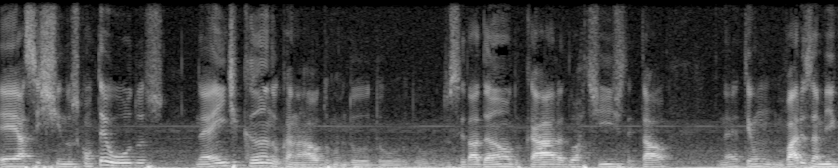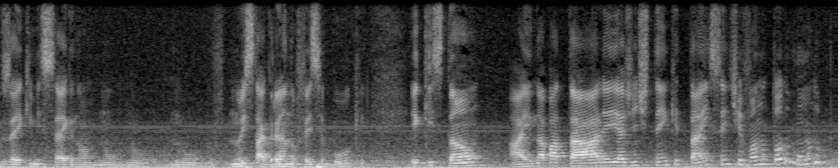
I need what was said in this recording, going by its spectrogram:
é assistindo os conteúdos, né, indicando o canal do, do, do, do, cidadão, do cara, do artista e tal. Né? Tem um, vários amigos aí que me seguem no, no, no, no, Instagram, no Facebook, e que estão aí na batalha e a gente tem que estar tá incentivando todo mundo. Pô.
